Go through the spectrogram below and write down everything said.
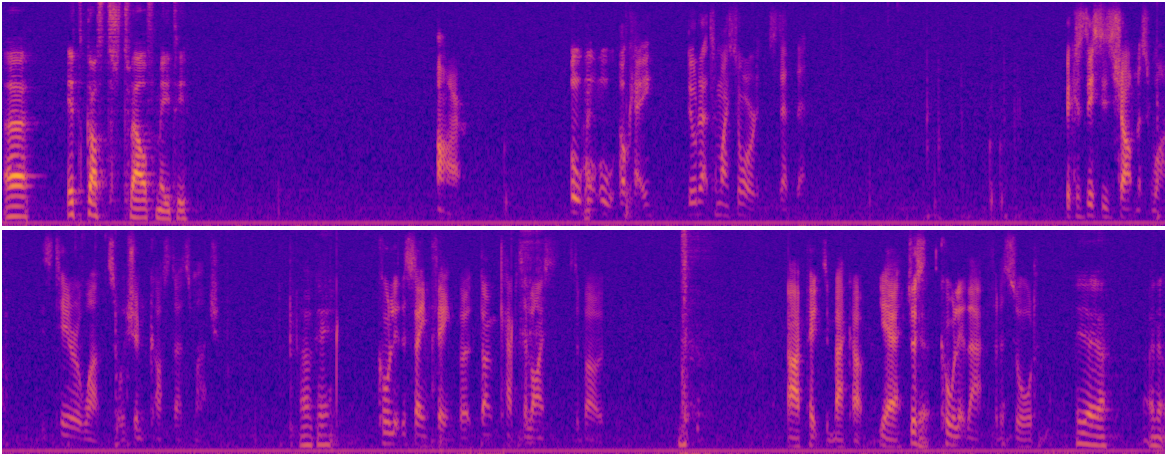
Uh, it costs 12, matey. R. Oh, oh, oh, okay. Do that to my sword instead then. Because this is sharpness 1. It's tier 1, so it shouldn't cost as much. Okay. Call it the same thing, but don't capitalize the bow. I picked it back up. Yeah, just Yeah. call it that for the sword. Yeah, yeah, I know.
